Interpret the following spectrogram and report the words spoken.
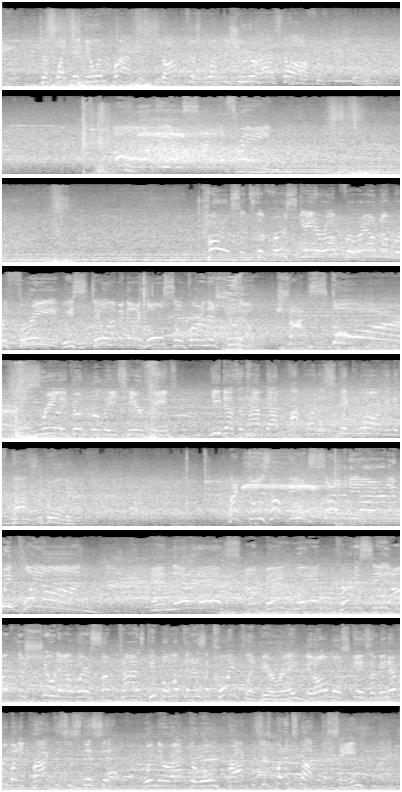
Just like they do in practice. Stop just what the shooter has to offer. Oh, on the outside of the frame. Carlson's the first skater up for round number three. We still haven't got a goal so far in this shootout. Shot score! Really good release here, James. He doesn't have that puck on his stick long, and it's past the goalie. That goes up the inside of the iron, and we play on. And there it is, a big win courtesy of the shootout, where sometimes people look at it as a coin flip here, Ray. It almost is. I mean, everybody practices this when they're at their own practices, but it's not the same.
